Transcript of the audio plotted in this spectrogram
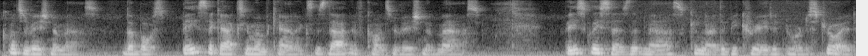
Conservation of mass. The most basic axiom of mechanics is that of conservation of mass. Basically says that mass can neither be created nor destroyed,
